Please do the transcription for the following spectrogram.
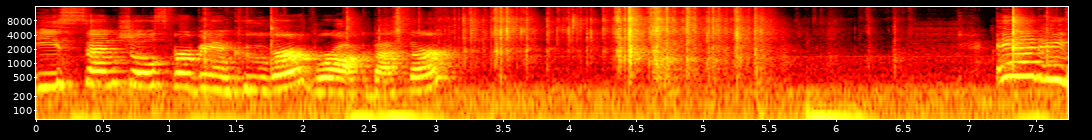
Essentials for Vancouver, Brock Boeser. And a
